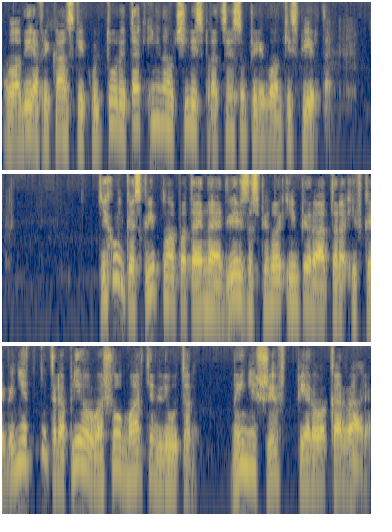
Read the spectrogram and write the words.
Молодые африканские культуры так и не научились процессу перегонки спирта. Тихонько скрипнула потайная дверь за спиной императора, и в кабинет неторопливо вошел Мартин Лютер, ныне шеф первого кораля.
